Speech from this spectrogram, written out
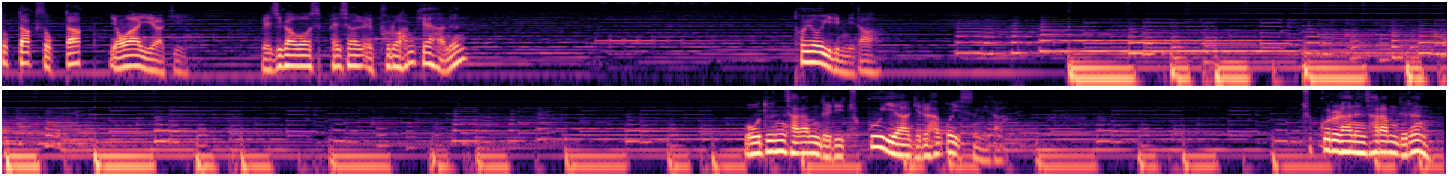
쏙닥쏙닥 영화 이야기 Magic Hour Special F로 함께하는 토요일입니다. 모든 사람들이 축구 이야기를 하고 있습니다. 축구를 하는 사람들은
